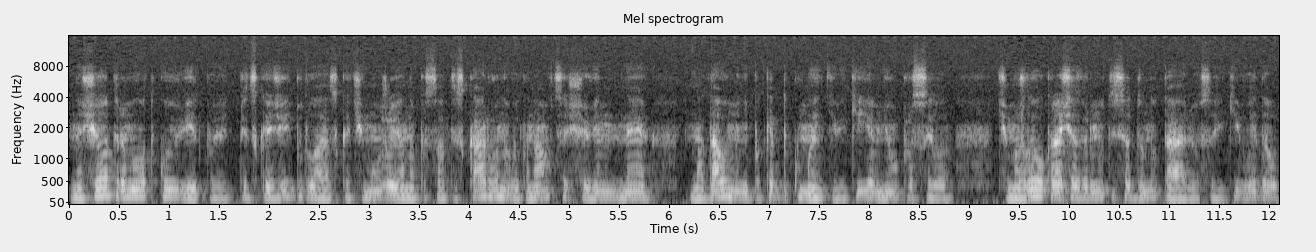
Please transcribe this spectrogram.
На що отримала таку відповідь? Підскажіть, будь ласка, чи можу я написати скаргу на виконавця, що він не надав мені пакет документів, які я в нього просила? Чи можливо краще звернутися до нотаріуса, який видав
